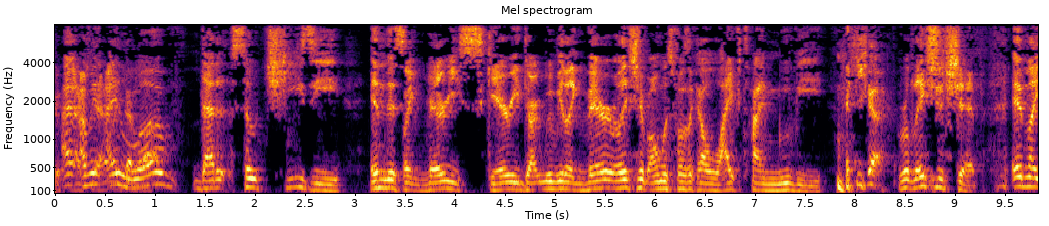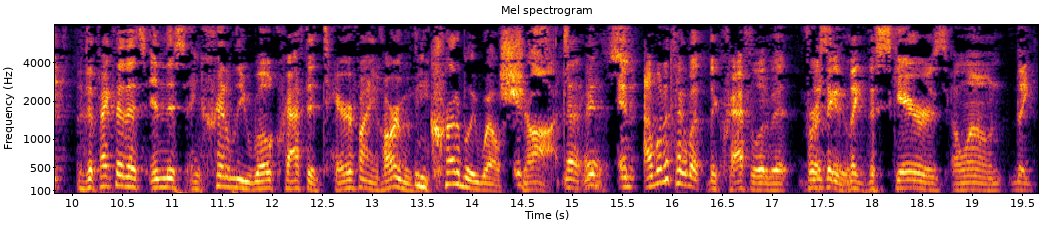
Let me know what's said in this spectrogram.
too, I, I mean, I I, like that love that it's so cheesy in this like very scary, dark movie. Like their relationship almost feels like a lifetime movie yeah. relationship, and like the fact that that's in this incredibly well crafted, terrifying horror movie. incredibly well shot. No, And, yes. and I want to talk about the craft a little bit for a second. too. Like the scares alone, like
